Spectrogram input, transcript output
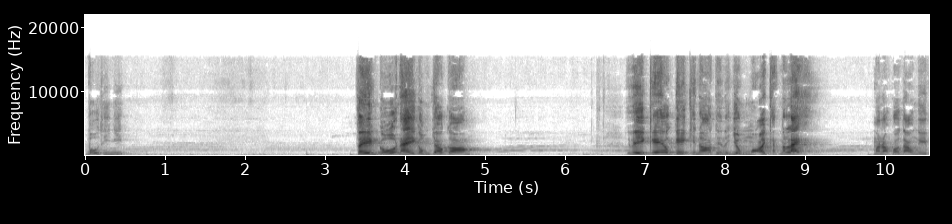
Bố thí nhiếp tiền của này cũng cho con. Quý vị keo kiệt cái nó thì nó dùng mọi cách nó lấy, mà nó còn tạo nghiệp.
